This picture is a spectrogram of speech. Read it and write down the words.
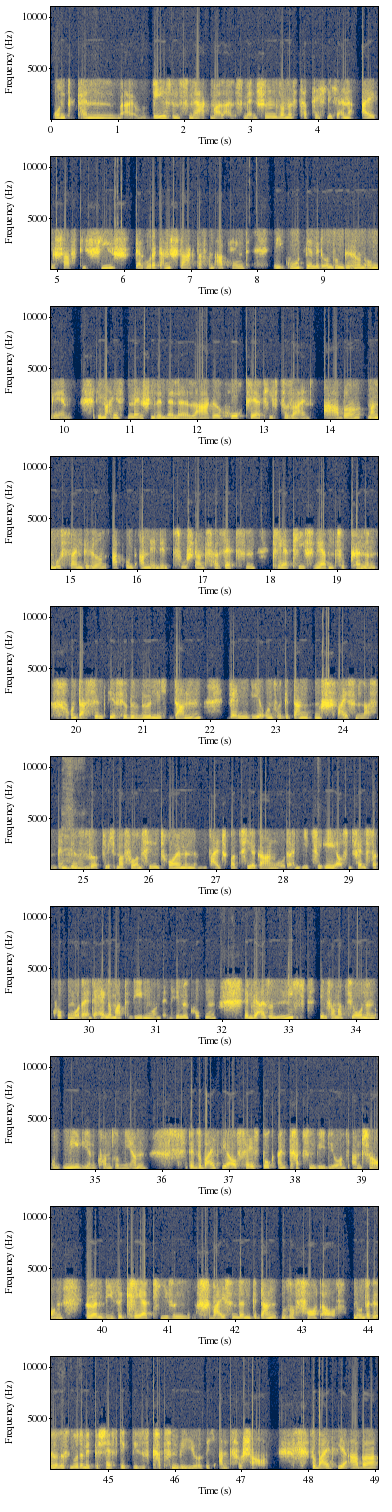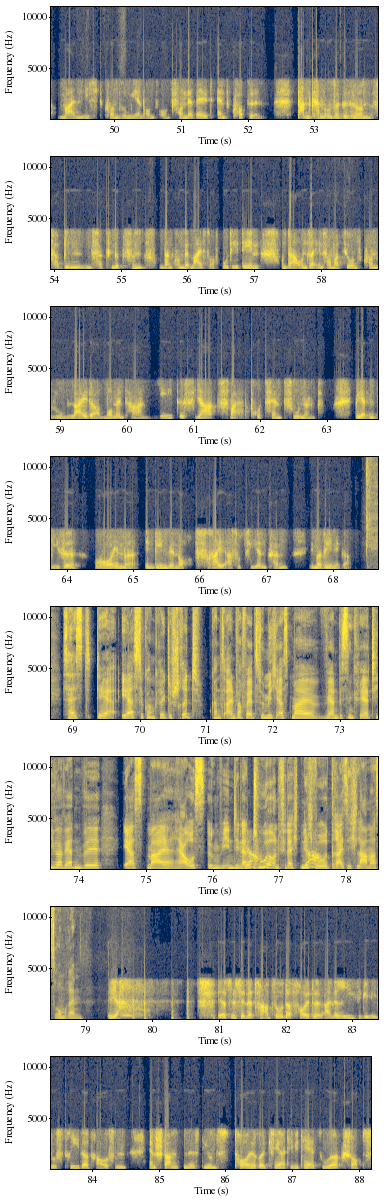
und kein äh, Wesensmerkmal eines Menschen, sondern es ist tatsächlich eine Eigenschaft, die viel oder ganz stark davon abhängt, wie gut wir mit unserem Gehirn umgehen. Die meisten Menschen sind in der Lage, hochkreativ zu sein. Aber man muss sein Gehirn ab und an in den Zustand versetzen, kreativ werden zu können. Und das sind wir für gewöhnlich dann, wenn wir unsere Gedanken schweifen lassen. Wenn mhm. wir wirklich mal vor uns hinträumen, im Waldspaziergang oder im ICE aus dem Fenster gucken oder in der Hängematte liegen und in den Himmel gucken. Wenn wir also nicht Informationen und Medien konsumieren. Denn sobald wir auf Facebook ein Katzenvideo uns anschauen, hören diese diese kreativen, schweifenden Gedanken sofort auf. Unser Gehirn ist nur damit beschäftigt, dieses Katzenvideo sich anzuschauen. Sobald wir aber mal nicht konsumieren und uns von der Welt entkoppeln, dann kann unser Gehirn verbinden, verknüpfen und dann kommen wir meist auf gute Ideen. Und da unser Informationskonsum leider momentan jedes Jahr zwei Prozent zunimmt, werden diese Räume, in denen wir noch frei assoziieren können, immer weniger. Das heißt, der erste konkrete Schritt, ganz einfach, wäre jetzt für mich erstmal, wer ein bisschen kreativer werden will, erstmal raus irgendwie in die Natur ja. und vielleicht nicht, ja. wo 30 Lamas rumrennen. Ja, es ist in der Tat so, dass heute eine riesige Industrie da draußen entstanden ist, die uns teure Kreativitätsworkshops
